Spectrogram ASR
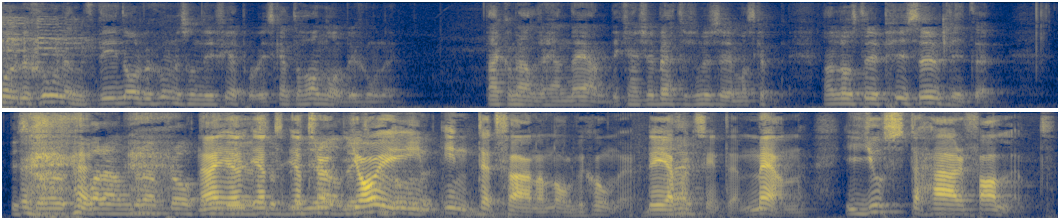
nollvisionen, det är nollvisionen som det är fel på. Vi ska inte ha nollvisioner. Det här kommer aldrig hända igen. Det kanske är bättre som du säger, man, ska, man låter det pysa ut lite. Vi stör på varandra, pratar Nej, om jag, det, jag, jag, tror, jag är in, inte ett fan av nollvisioner. Det är jag Nej. faktiskt inte. Men i just det här fallet.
